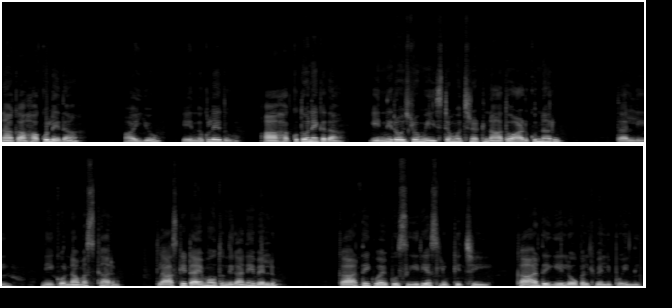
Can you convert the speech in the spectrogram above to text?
నాకు ఆ హక్కు లేదా? అయ్యో ఎందుకు లేదు? ఆ హక్కుతోనే కదా. ఎన్ని రోజులు మీ ఇష్టం వచ్చినట్టు నాతో ఆడుకున్నారు. తల్లి నీకు నమస్కారం. క్లాస్కి టైం అవుతుంది కానీ వెళ్ళు. కార్తీక్ వైపు సీరియస్ లుక్ ఇచ్చి కార్ దిగి లోపలికి వెళ్ళిపోయింది.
